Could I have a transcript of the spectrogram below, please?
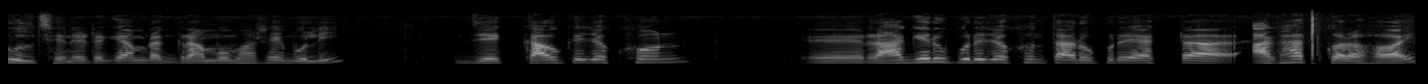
তুলছেন। এটাকে আমরা গ্রাম্য ভাষায় বলি যে কাউকে যখন রাগের উপরে যখন তার উপরে একটা আঘাত করা হয়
